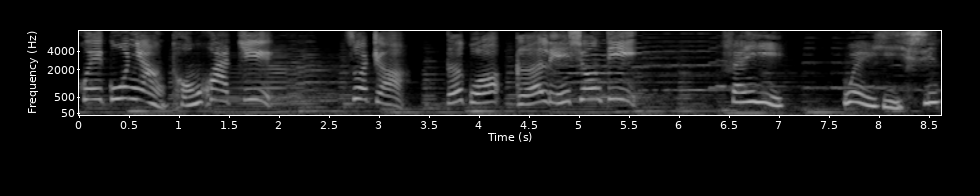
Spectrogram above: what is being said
灰姑娘童话剧，作者德国格林兄弟，翻译魏以新。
